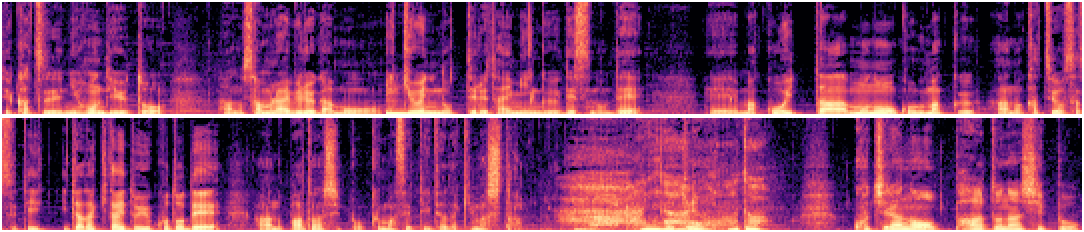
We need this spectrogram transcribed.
でかつ日本でいうとあのサムライブルーがもう勢いに乗ってるタイミングですので、えーまあ、こういったものをこううまくあの活用させていただきたいということであのパートナーシップを組ませていただきました。なるほど。こちらのパートナーシップを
